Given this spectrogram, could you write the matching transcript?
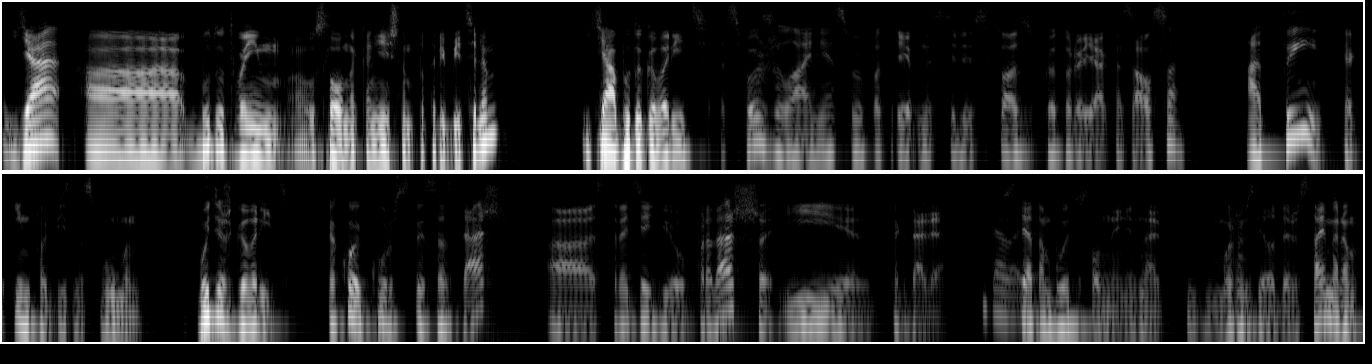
я а, буду твоим условно конечным потребителем. Я буду говорить свое желание, свою потребность или ситуацию, в которой я оказался. А ты, как инфобизнес-вумен, будешь говорить, какой курс ты создашь, а, стратегию продаж и так далее. Давай. У тебя там будет, условно, я не знаю, можем сделать даже с таймером,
